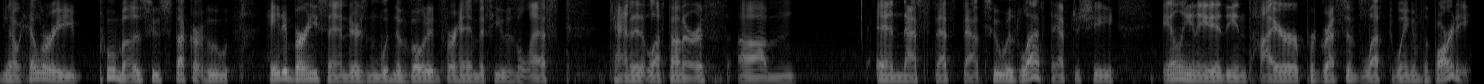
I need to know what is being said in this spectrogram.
you know, Hillary Pumas who stuck who hated Bernie Sanders and wouldn't have voted for him if he was the last candidate left on earth. Um, and that's that's that's who was left after she alienated the entire progressive left wing of the party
